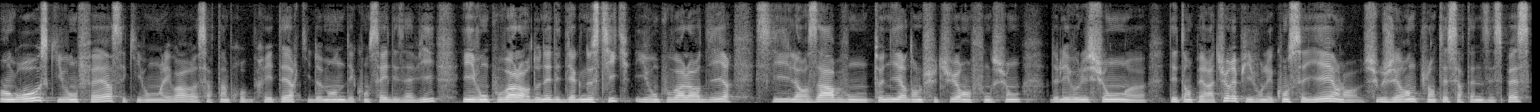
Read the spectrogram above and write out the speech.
En gros, ce qu'ils vont faire, c'est qu'ils vont aller voir certains propriétaires qui demandent des conseils, des avis, et ils vont pouvoir leur donner des diagnostics. Ils vont pouvoir leur dire si leurs arbres vont tenir dans le futur en fonction de l'évolution euh, des températures, et puis ils vont les conseiller en leur suggérant de planter certaines espèces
